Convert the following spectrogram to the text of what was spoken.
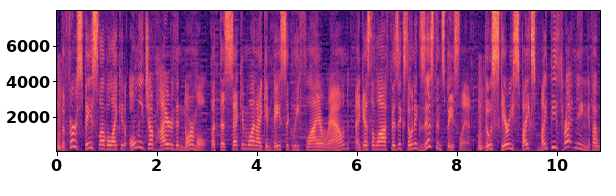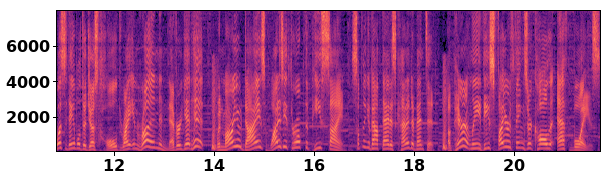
The first space level, I could only jump higher than normal, but the second one, I can basically fly around. I guess the law of physics don't exist in Spaceland. Those scary spikes might be threatening if I wasn't able to just hold right and run and never get hit. When Mario dies, why does he throw up the peace sign? Something about that is kind of demented. Apparently, these fire things are called F-Boys.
